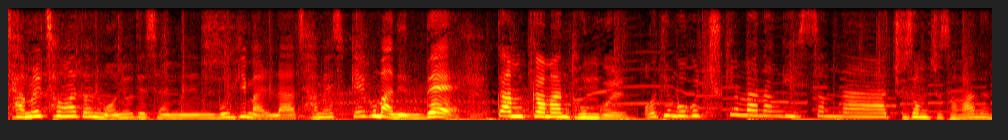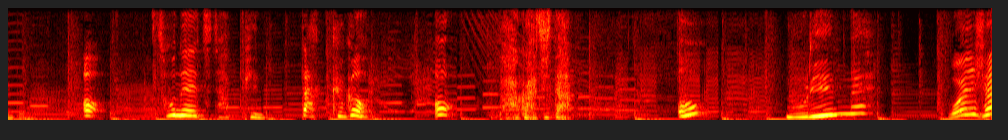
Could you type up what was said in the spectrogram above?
잠을 청하던 원효 대사는 목이 말라 잠에서 깨고 마는데 깜깜한 동굴 어디 목을 축일 만한 게 있었나 주섬주섬 하는데 어 손에 잡힌 딱 그거 어 바가지다. 어 물이 있네. 원샷.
